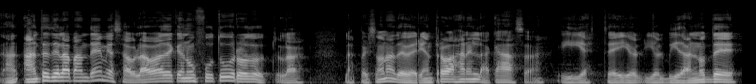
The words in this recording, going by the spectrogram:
Antes de la pandemia se hablaba de que en un futuro las personas deberían trabajar en la casa y, este, y, olvidarnos de,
